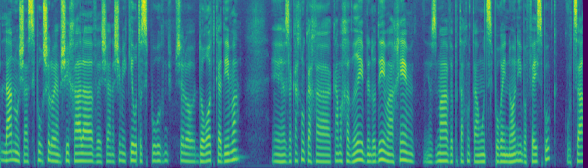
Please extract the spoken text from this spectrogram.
לנו שהסיפור שלו ימשיך הלאה, ושאנשים יכירו את הסיפור שלו דורות קדימה. אה, אז לקחנו ככה כמה חברים, בני דודים, האחים, יוזמה, ופתחנו את העמוד סיפורי נוני בפייסבוק, קבוצה,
